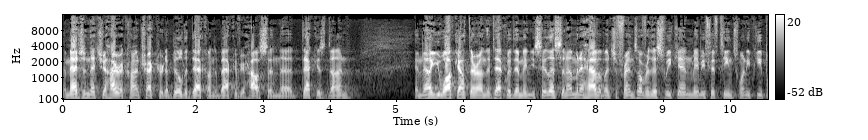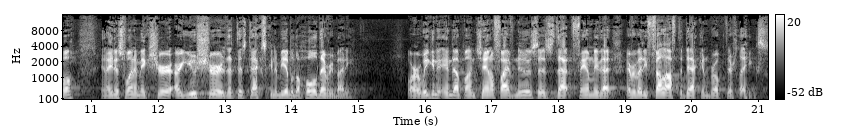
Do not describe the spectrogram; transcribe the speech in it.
Imagine that you hire a contractor to build a deck on the back of your house, and the deck is done and now you walk out there on the deck with them and you say, Listen, I'm going to have a bunch of friends over this weekend, maybe 15, 20 people. And I just want to make sure are you sure that this deck's going to be able to hold everybody? Or are we going to end up on Channel 5 News as that family that everybody fell off the deck and broke their legs?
